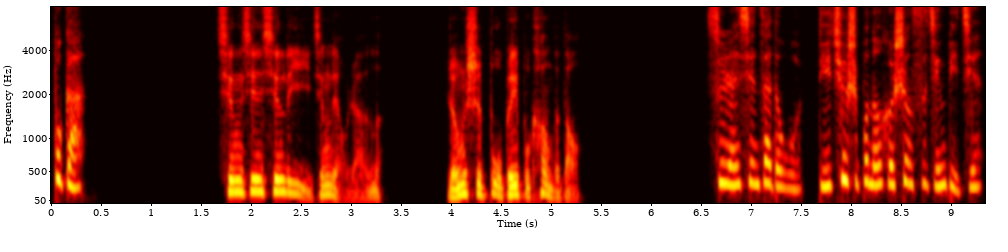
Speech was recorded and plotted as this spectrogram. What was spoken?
不敢。清新心里已经了然了，仍是不卑不亢的道：“虽然现在的我的确是不能和盛思景比肩。”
